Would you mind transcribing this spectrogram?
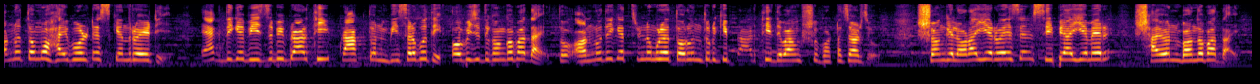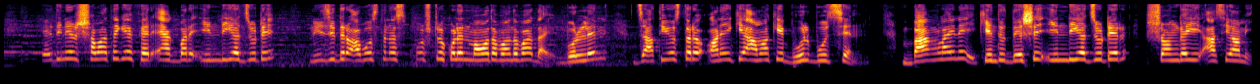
অন্যতম হাই ভোল্টেজ কেন্দ্র এটি। একদিকে বিজেপি প্রার্থী প্রাক্তন বিচারপতি অভিজিৎ গঙ্গোপাধ্যায়, তো অন্যদিকে তৃণমূলের তরুণ তুর্কি প্রার্থী দেবাংশু ভট্টাচার্য। সঙ্গে লড়াইয়ে রয়েছেন সিপিআইএমের সায়ন বন্দ্যোপাধ্যায়। এদিনের সভা থেকে ফের একবার ইন্ডিয়া জোটে নিজেদের অবস্থানে স্পষ্ট করলেন মমতা বন্দ্যোপাধ্যায়। বললেন, জাতীয় স্তরে অনেকে আমাকে ভুল বুঝছেন। বাংলায় নেই, কিন্তু দেশে ইন্ডিয়া জোটের সঙ্গেই আছি আমি।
